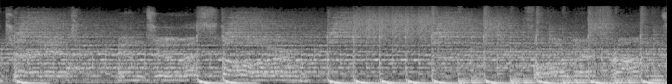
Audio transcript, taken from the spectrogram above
turn it into a storm. Former fronts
